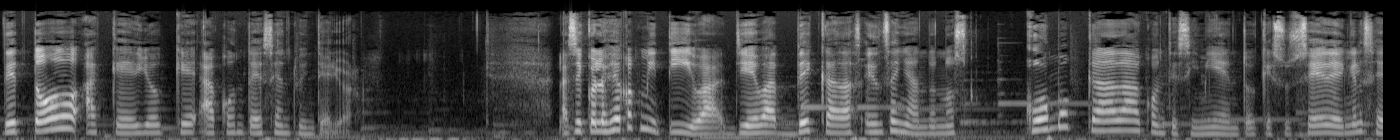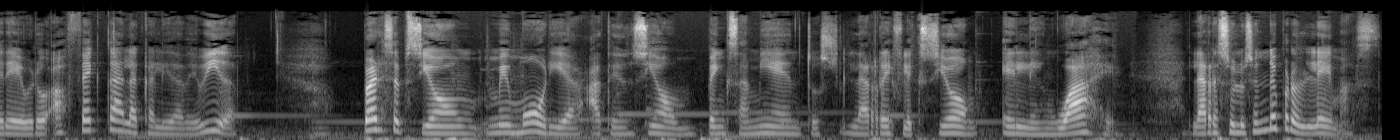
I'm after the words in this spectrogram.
de todo aquello que acontece en tu interior. La psicología cognitiva lleva décadas enseñándonos cómo cada acontecimiento que sucede en el cerebro afecta a la calidad de vida. Percepción, memoria, atención, pensamientos, la reflexión, el lenguaje, la resolución de problemas.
